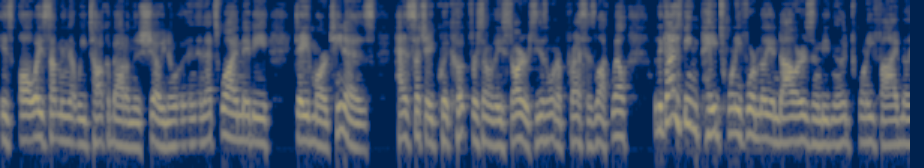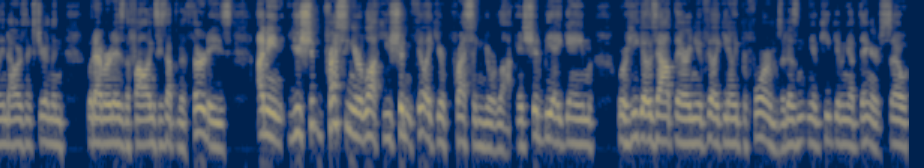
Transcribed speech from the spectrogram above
is always something that we talk about on this show. You know, and, and that's why maybe Dave Martinez has such a quick hook for some of these starters. He doesn't want to press his luck. Well, with the guy's being paid $24 million and be another $25 million next year, and then whatever it is, the following season up in the 30s. I mean, you should pressing your luck. You shouldn't feel like you're pressing your luck. It should be a game where he goes out there and you feel like, you know, he performs or doesn't, you know, keep giving up dingers. So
